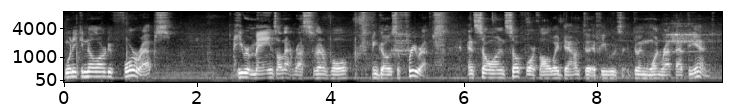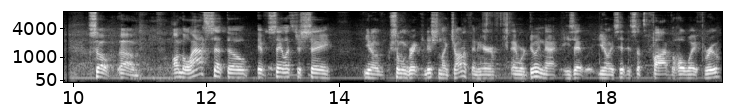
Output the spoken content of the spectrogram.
When he can no longer do four reps, he remains on that rest interval and goes to three reps and so on and so forth, all the way down to if he was doing one rep at the end. So um, on the last set though, if say, let's just say, you know, someone great condition like Jonathan here, and we're doing that, he's at, you know, he's hitting sets five the whole way through,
